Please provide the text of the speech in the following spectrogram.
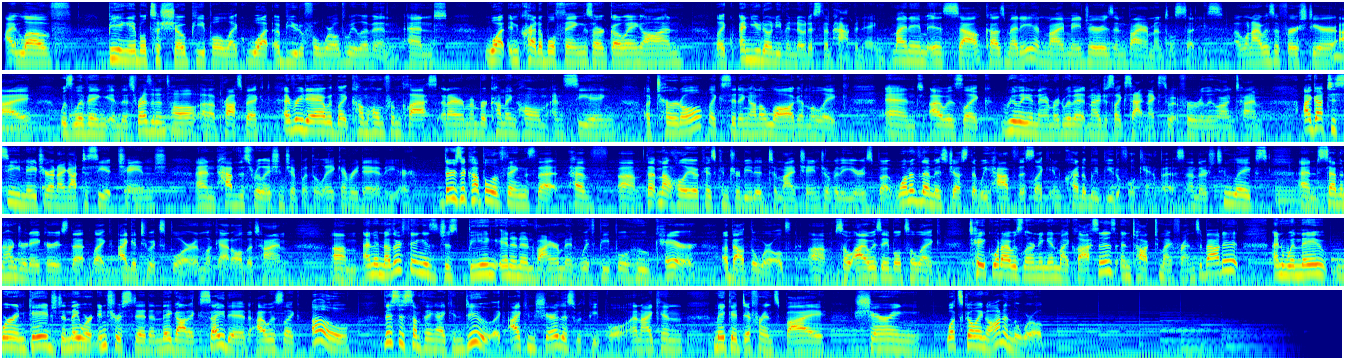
I love being able to show people like what a beautiful world we live in and what incredible things are going on like and you don't even notice them happening. My name is Sal Cosmetti and my major is environmental studies. Uh, when I was a first year I was living in this residence hall, uh, Prospect. Every day I would like come home from class and I remember coming home and seeing a turtle like sitting on a log on the lake and I was like really enamored with it and I just like sat next to it for a really long time. I got to see nature and I got to see it change and have this relationship with the lake every day of the year. There's a couple of things that have um, that Mount Holyoke has contributed to my change over the years, but one of them is just that we have this like incredibly beautiful campus and there's two lakes and 700 acres that like I get to explore and look at all the time. Um, and another thing is just being in an environment with people who care about the world. Um, so I was able to like take what I was learning in my classes and talk to my friends about it. And when they were engaged and they were interested and they got excited, I was like, oh, this is something I can do. Like I can share this with people and I can make a difference by sharing what's going on in the world.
